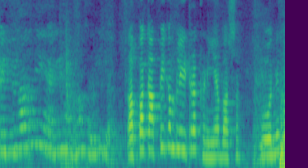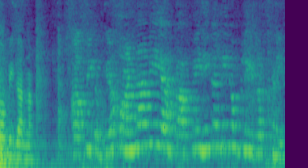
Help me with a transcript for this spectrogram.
ਇੰਨਾ ਤਾਂ ਨਹੀਂ ਹੈਗੀ ਨਾ ਸਹੀ ਆ। ਆਪਾਂ ਕਾਪੀ ਕੰਪਲੀਟ ਰੱਖਣੀ ਆ ਬਸ ਹੋਰ ਨਹੀਂ ਕਾਪੀ ਕਰਨਾ। ਕਾਪੀ ਕਿਉਂ ਪੜਨਾ ਵੀ ਆ? ਕਾਪੀ ਨਹੀਂ ਕੱਲੀ ਕੰਪਲੀਟ ਰੱਖਣੀ।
